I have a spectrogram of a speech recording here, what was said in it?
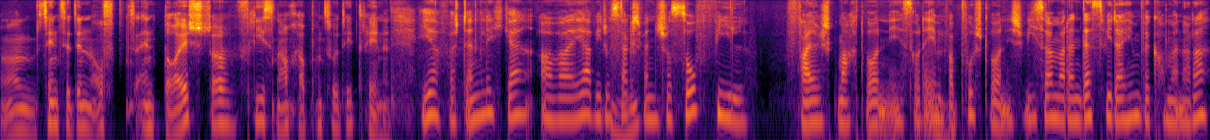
Ja, sind sie denn oft enttäuscht, da fließen auch ab und zu die Tränen. Ja, verständlich, gell? Aber ja, wie du Mhm. sagst, wenn schon so viel falsch gemacht worden ist oder Mhm. eben verpfuscht worden ist, wie soll man denn das wieder hinbekommen, oder?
